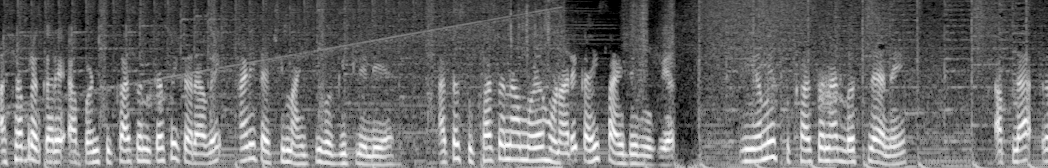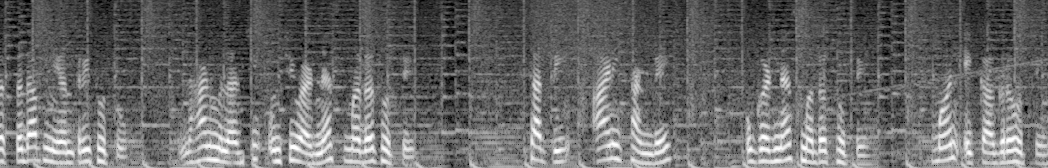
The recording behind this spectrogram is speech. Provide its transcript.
अशा प्रकारे आपण सुखासन कसे करावे आणि त्याची माहिती बघितलेली आहे. आता सुखासनामुळे होणारे काही फायदे बघूयात. नियमित सुखासनात बसल्याने आपला रक्तदाब नियंत्रित होतो. लहान मुलांची उंची वाढण्यास मदत होते. छाती आणि खांदे उघडण्यास मदत होते. मन एकाग्र होते.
